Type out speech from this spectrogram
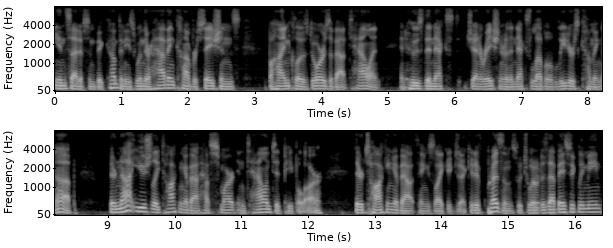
inside of some big companies when they're having conversations behind closed doors about talent and who's the next generation or the next level of leaders coming up they're not usually talking about how smart and talented people are. They're talking about things like executive presence which what does that basically mean?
